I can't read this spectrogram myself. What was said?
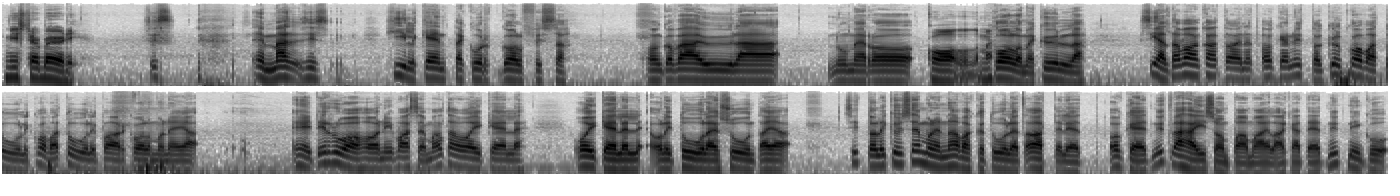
Mr. Birdie. Siis, en mä, siis Hill-kenttä Golfissa. Onko väylää numero Kolme. kolme, kyllä. Sieltä vaan katoin, että okei, nyt on kyllä kova tuuli, kova tuuli par kolmonen ja heitin ruohoon, niin vasemmalta oikealle, oikealle le- oli tuulen suunta ja sitten oli kyllä semmonen navakka tuuli, että ajattelin, että okei, että nyt vähän isompaa mailaa käteen, että nyt niinku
